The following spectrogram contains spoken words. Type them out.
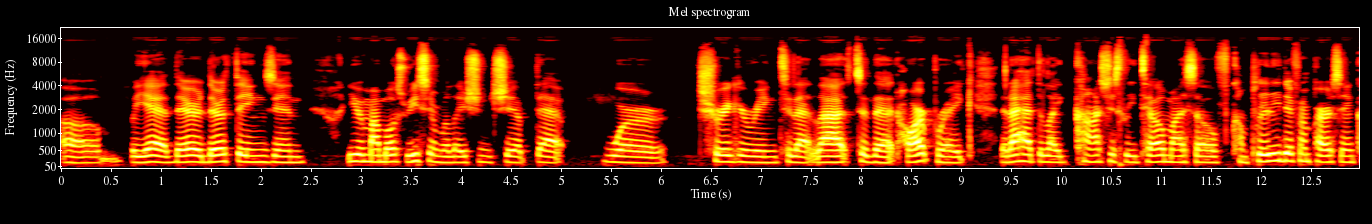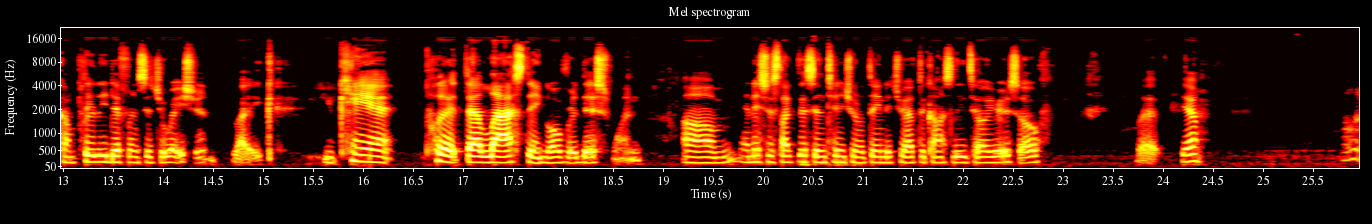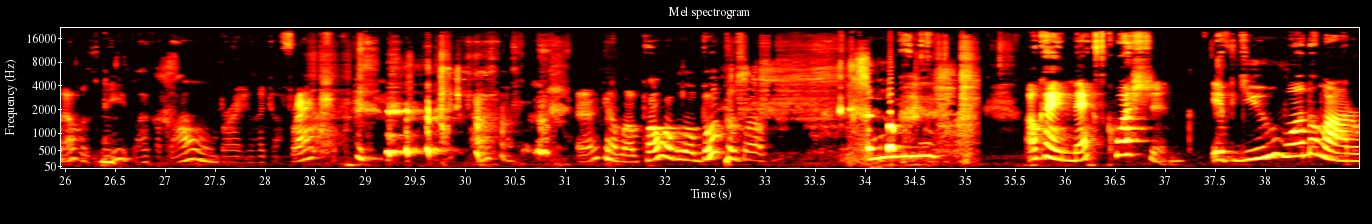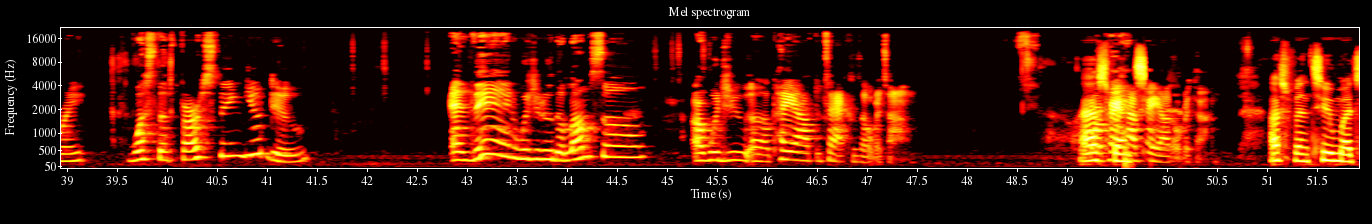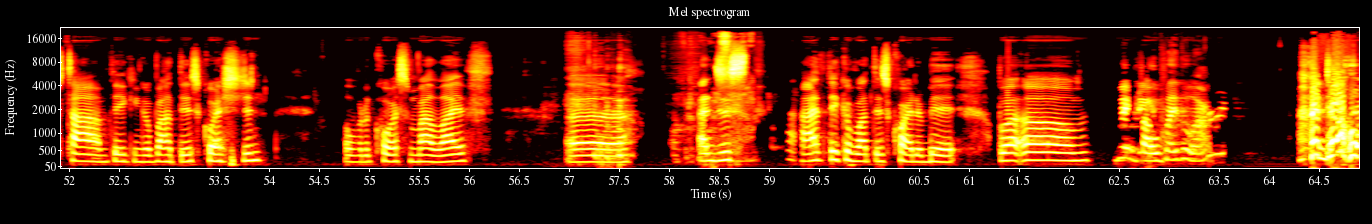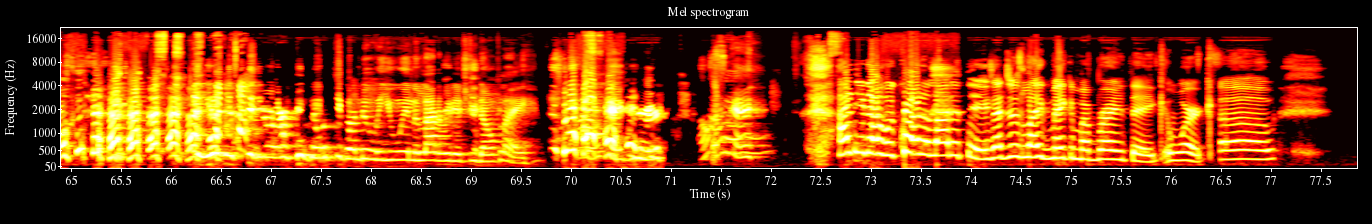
Um, but yeah, there there are things in even my most recent relationship that were triggering to that last to that heartbreak that I had to like consciously tell myself completely different person, completely different situation. Like you can't put that last thing over this one. Um, and it's just like this intentional thing that you have to constantly tell yourself. But yeah. Oh, that was deep, like a bone break, like a fracture. I get a little poem, a little book or something. okay, next question. If you won the lottery, what's the first thing you do? And then, would you do the lump sum, or would you uh, pay out the taxes over time, I or pay, spent have over time? I spent too much time thinking about this question over the course of my life. Uh, I just I think about this quite a bit, but um, Wait, do you Oh. play the lottery? I don't. you just sitting around thinking what you gonna do when you win the lottery that you don't play. Oh, okay, girl. Okay. I do that with quite a lot of things. I just like making my brain think and work. Um,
